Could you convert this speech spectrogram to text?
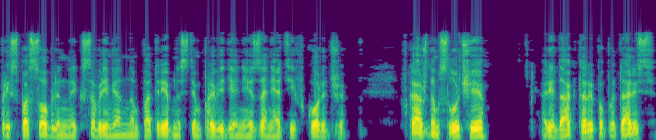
приспособленной к современным потребностям проведения занятий в колледже. В каждом случае редакторы попытались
